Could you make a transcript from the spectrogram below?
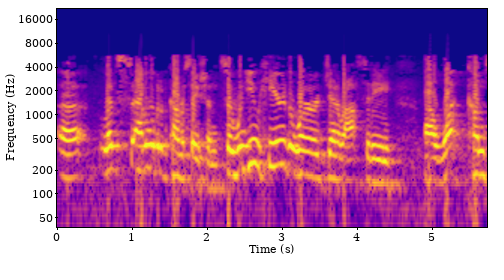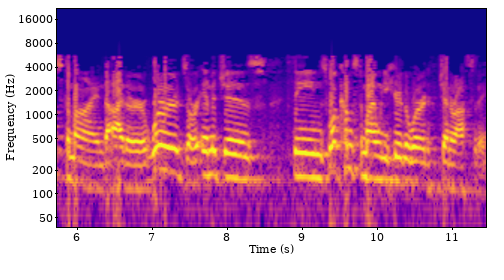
uh, let's have a little bit of a conversation. So when you hear the word generosity, uh, what comes to mind, either words or images, themes? What comes to mind when you hear the word generosity?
